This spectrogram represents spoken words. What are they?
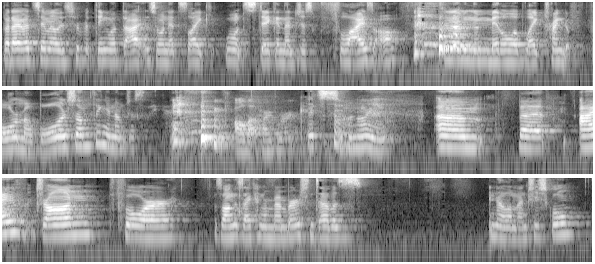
But I would say my least favorite thing with that is when it's like won't stick and then just flies off. and I'm in the middle of like trying to form a bowl or something and I'm just like All that hard work. it's so annoying. Um, but I've drawn for as long as I can remember since I was in elementary school.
